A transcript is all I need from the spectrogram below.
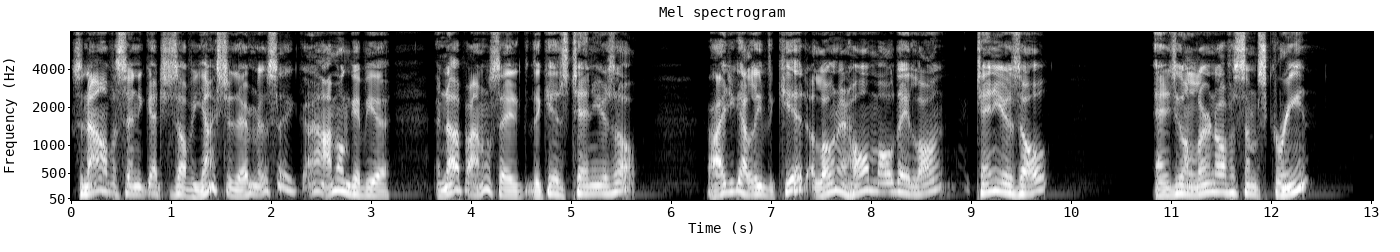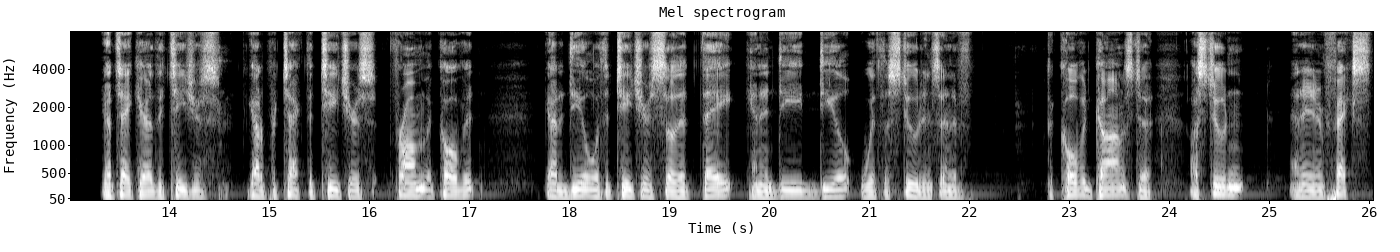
So now all of a sudden you got yourself a youngster there. Let's say, ah, I'm going to give you an up. I'm going to say the kid's 10 years old. All right, you got to leave the kid alone at home all day long, 10 years old, and he's going to learn off of some screen. You got to take care of the teachers. You got to protect the teachers from the COVID You got to deal with the teachers so that they can indeed deal with the students. And if the COVID comes to a student and it infects,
